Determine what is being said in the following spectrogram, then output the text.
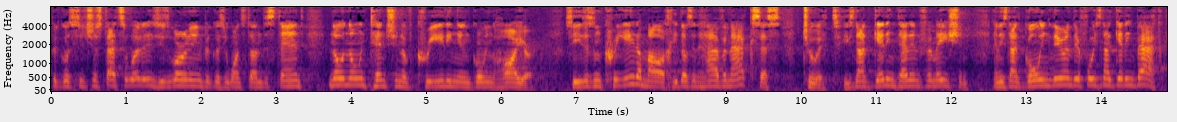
because it's just that's what it is. He's learning because he wants to understand. No, no intention of creating and going higher. So he doesn't create a malach. He doesn't have an access to it. He's not getting that information, and he's not going there, and therefore he's not getting back.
